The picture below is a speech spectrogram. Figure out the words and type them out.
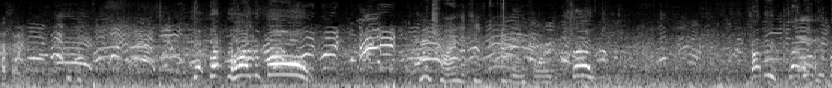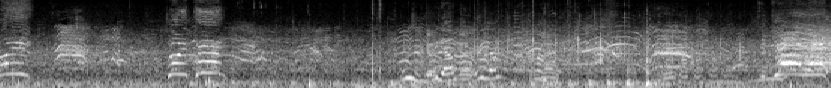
Get back behind the ball! I've been trying to keep people informed. Stay! Tap me! Tap your body! Jordan King! Ooh, here, we go. Here we go. Come on. Secure it!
